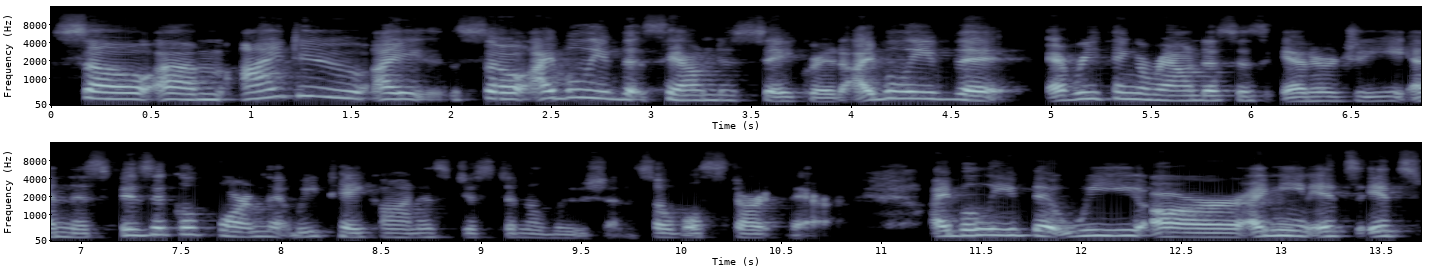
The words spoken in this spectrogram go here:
So um, I do. I so I believe that sound is sacred. I believe that everything around us is energy, and this physical form that we take on is just an illusion. So we'll start there. I believe that we are. I mean, it's it's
